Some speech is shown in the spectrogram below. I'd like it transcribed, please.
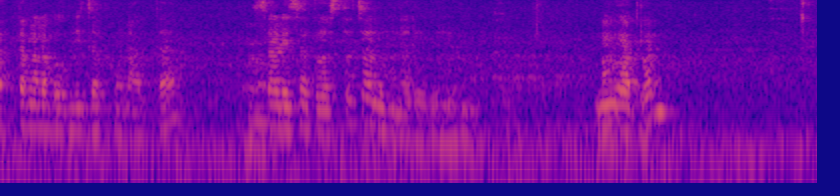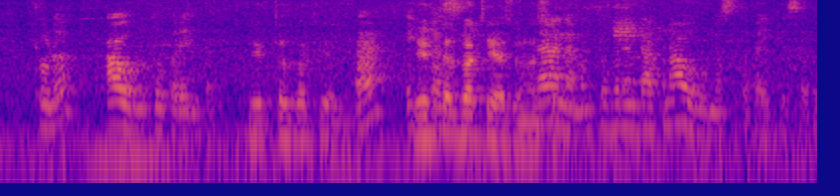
आत्ता मला बबलीचा फोन आलता. हा. साडेसात वाजता चालू होणार आहे बोलले मग आपण थोडं आवरू तोपर्यंत. एक तास बाकी आहे हा? एक तास बाकी अजून हा ना मग तोपर्यंत आपण आवरू मस्त पैकी सर्व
